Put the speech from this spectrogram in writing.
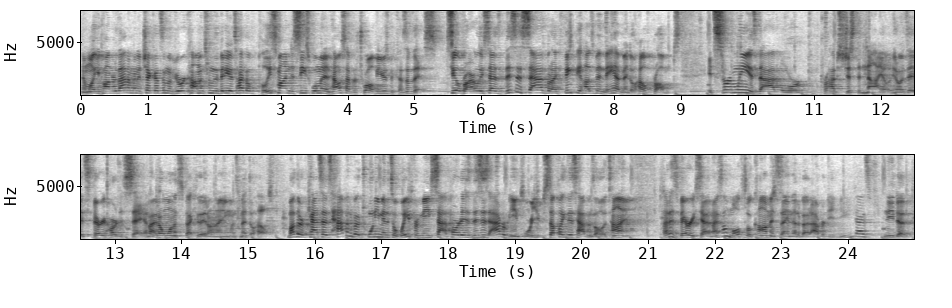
And while you ponder that, I'm going to check out some of your comments from the video titled Police Find Deceased Woman in House After 12 Years Because of This. Seal Brierly says, This is sad, but I think the husband may have mental health problems. It certainly is that, or perhaps just denial. You know, it's, it's, very hard to say, and I don't want to speculate on anyone's mental health. Mother of Cat says, happened about 20 minutes away from me. Sad part is, this is Aberdeen for you. Stuff like this happens all the time. That is very sad, and I saw multiple comments saying that about Aberdeen. You guys need to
